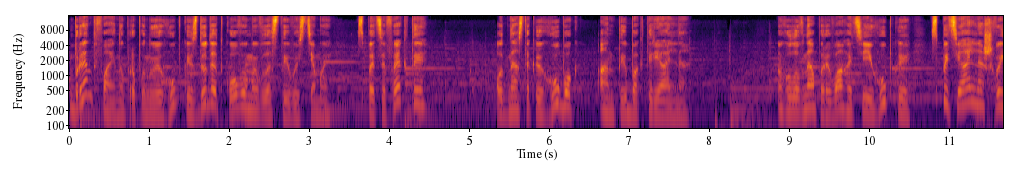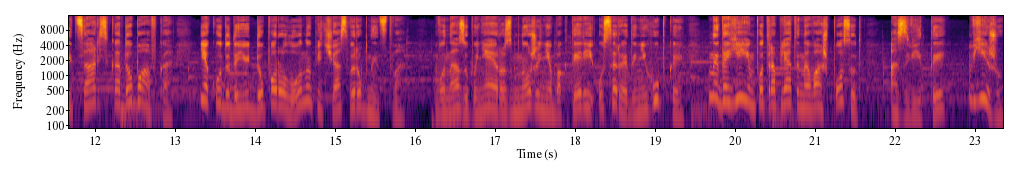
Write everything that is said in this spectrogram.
Бренд файно пропонує губки з додатковими властивостями. Спецефекти одна з таких губок антибактеріальна. Головна перевага цієї губки спеціальна швейцарська добавка, яку додають до поролону під час виробництва. Вона зупиняє розмноження бактерій усередині губки, не дає їм потрапляти на ваш посуд, а звідти в їжу.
